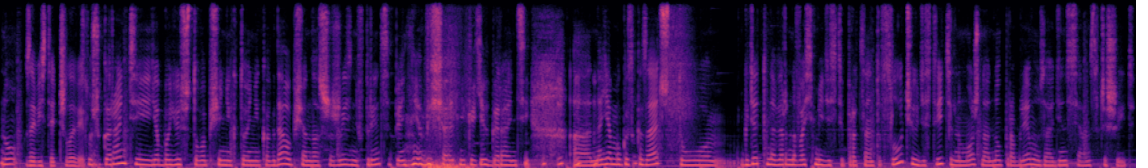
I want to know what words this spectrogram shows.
Ну, зависит от человека. Слушай, гарантии, я боюсь, что вообще никто и никогда, вообще наша жизнь, в принципе, не обещает никаких гарантий. А, но я могу сказать, что где-то, наверное, в 80% случаев действительно можно одну проблему за один сеанс решить.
